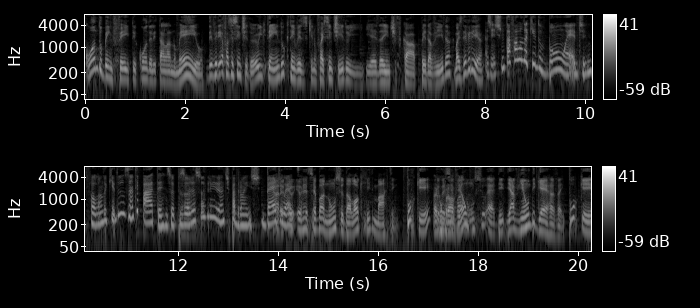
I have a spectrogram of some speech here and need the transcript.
quando bem feito e quando ele tá lá no meio, deveria fazer sentido. Eu entendo que tem vezes que não faz sentido e, e é da gente ficar pé da vida, mas deveria. A gente não tá falando aqui do bom ad, tá falando aqui dos anti-patterns. O episódio é sobre antipadrões. Bad Cara, eu, eu recebo anúncio da Lockheed Martin. Por quê? Vai eu comprar um recebo avião? anúncio é, de, de avião de guerra, velho. Por quê?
